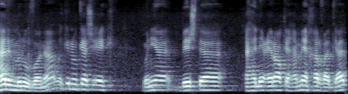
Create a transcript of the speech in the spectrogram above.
هر المروفانا وكنو كاش ايك ونيا بيشته أهل العراق همه خرفكات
